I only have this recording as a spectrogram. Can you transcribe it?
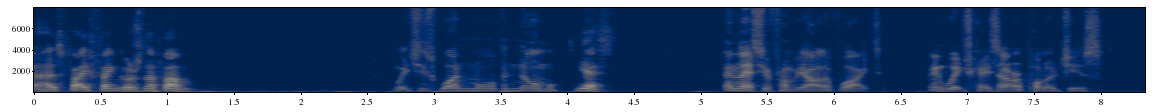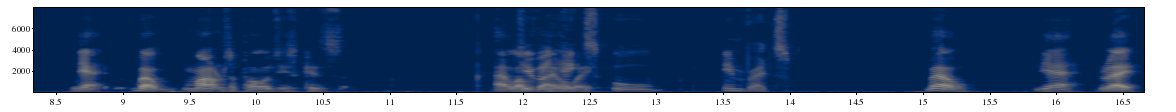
It has five fingers and a thumb. which is one more than normal, Yes. unless you're from the Isle of Wight. In which case, our apologies. Yeah. Well, Martin's apologies because I love Jimmy Violet hates White. all inbreds. Well, yeah, right.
